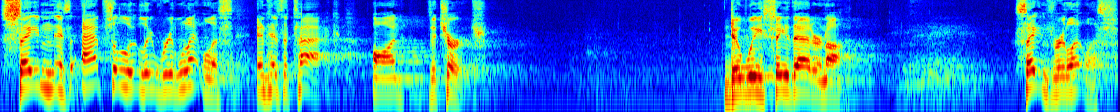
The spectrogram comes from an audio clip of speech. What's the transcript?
Satan is absolutely relentless in his attack on the church. Do we see that or not? Satan's relentless.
